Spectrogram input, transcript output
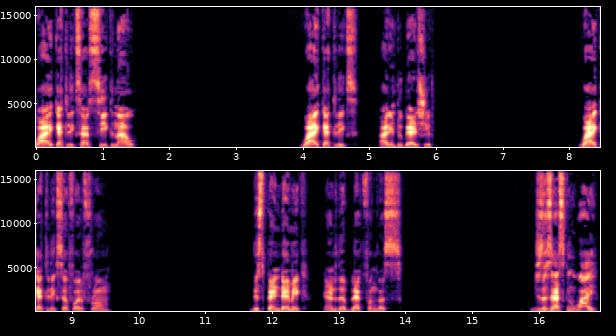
Why Catholics are sick now? Why Catholics are into bad shape? Why Catholics suffer from this pandemic and the black fungus? Jesus is asking why?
